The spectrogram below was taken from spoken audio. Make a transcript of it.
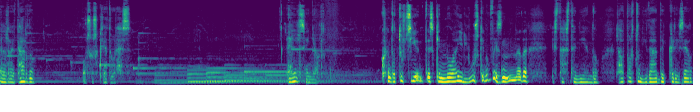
el retardo por sus criaturas. El Señor. Cuando tú sientes que no hay luz, que no ves nada, estás teniendo la oportunidad de crecer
